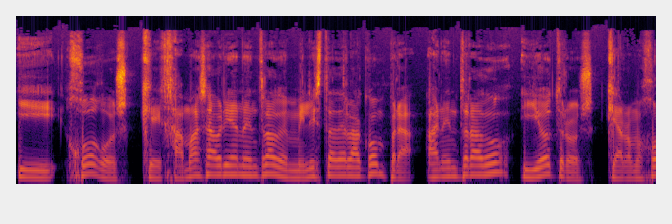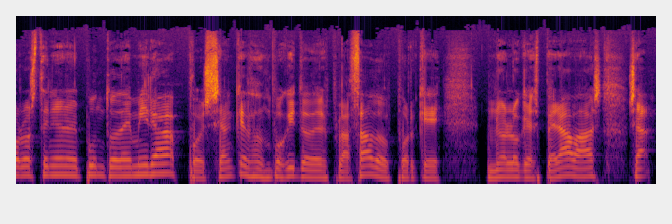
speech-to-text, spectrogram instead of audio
y juegos que jamás habrían entrado en mi lista de la compra han entrado y otros que a lo mejor los tenían en el punto de mira pues se han quedado un poquito desplazados porque no es lo que esperabas. O sea,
